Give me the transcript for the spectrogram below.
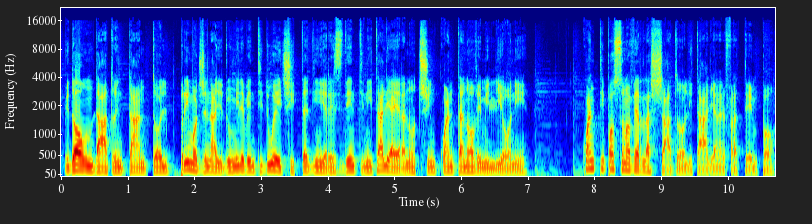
Vi do un dato intanto. Il primo gennaio 2022 i cittadini residenti in Italia erano 59 milioni. Quanti possono aver lasciato l'Italia nel frattempo?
